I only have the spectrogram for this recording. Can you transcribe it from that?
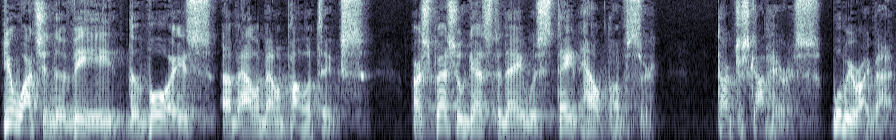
You're watching The V, the voice of Alabama politics. Our special guest today was State Health Officer Dr. Scott Harris. We'll be right back.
